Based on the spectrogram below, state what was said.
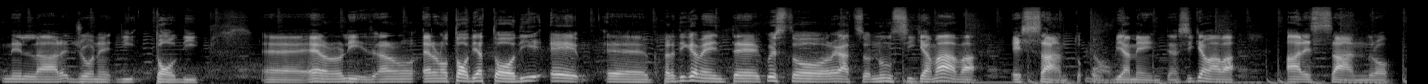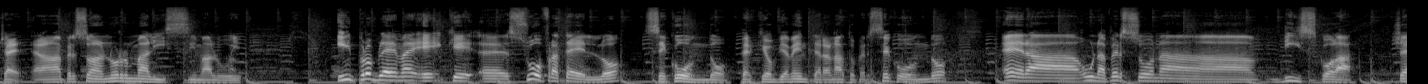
nella regione di Todi. Eh, erano lì, erano, erano Todi a Todi e eh, praticamente questo ragazzo non si chiamava Essanto, No. ovviamente, ma si chiamava Alessandro, cioè era una persona normalissima lui. Il problema è che eh, suo fratello, secondo, perché ovviamente era nato per secondo, era una persona discola, cioè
